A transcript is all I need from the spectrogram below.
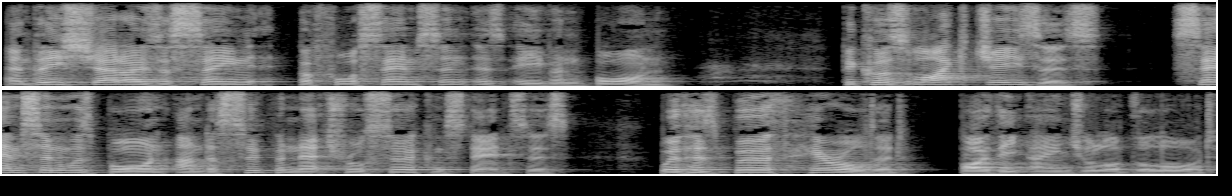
And these shadows are seen before Samson is even born. Because, like Jesus, Samson was born under supernatural circumstances, with his birth heralded by the angel of the Lord.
